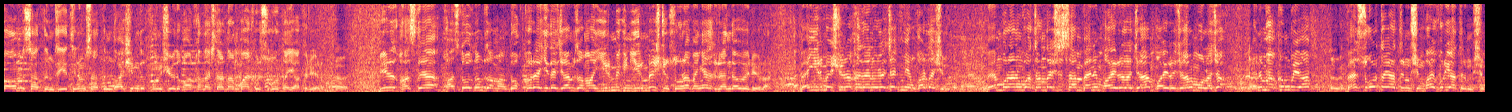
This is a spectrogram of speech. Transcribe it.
bağımı sattım, zeytinimi sattım. Daha şimdi konuşuyorduk arkadaşlardan Baykur sigorta yatırıyorum. Evet. Bir hastaya hasta olduğum zaman doktora gideceğim zaman 20 gün 25 gün sonra bana randevu veriyorlar. Ben 25 güne kadar ölecek miyim kardeşim? Ben buranın vatandaşısam benim ayrılacağım, ayrıcalım olacak. Benim hakkım bu ya. Evet. Ben sigorta yatırmışım, Baykur yatırmışım.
